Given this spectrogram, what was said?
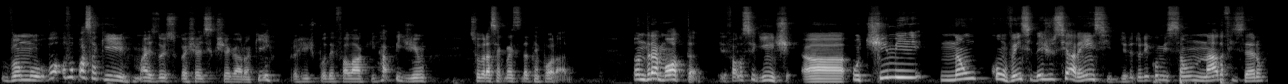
vamos. Vou, vou passar aqui mais dois superchats que chegaram aqui, para a gente poder falar aqui rapidinho sobre a sequência da temporada. André Mota, ele fala o seguinte: uh, o time não convence desde o Cearense. Diretoria e comissão nada fizeram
